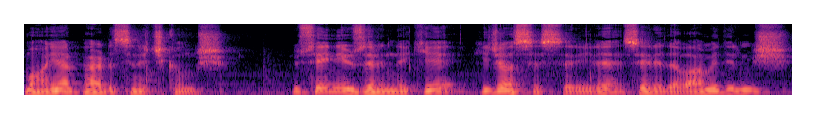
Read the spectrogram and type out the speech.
Muhayyer perdesine çıkılmış. Hüseyini üzerindeki Hicaz sesleriyle seyre devam edilmiş.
